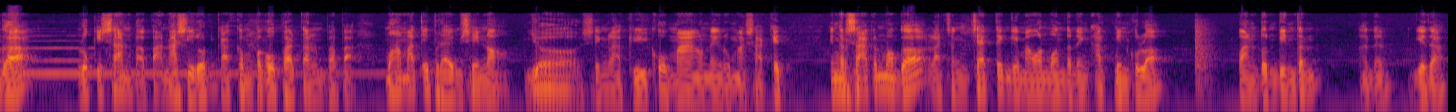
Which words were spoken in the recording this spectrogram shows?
Mangga lukisan Bapak Nasirun kagem pengobatan Bapak Muhammad Ibrahim Sena. Ya, sing lagi koma ning rumah sakit. Ing ngersakaken monggo lajeng chatting kemawon wonten ing admin kula. Pantun pinten? Ngoten, nggih ta?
